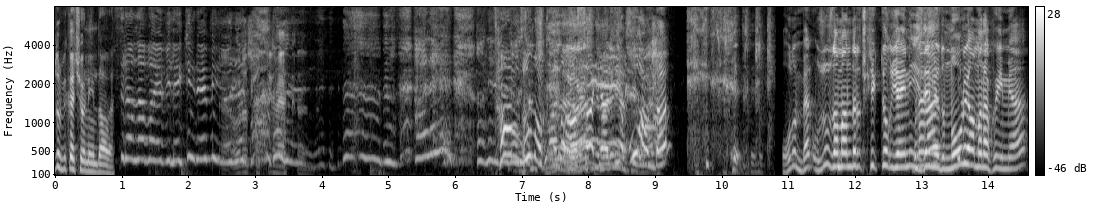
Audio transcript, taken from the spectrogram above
Dur birkaç örneğim daha var. Sıralamaya bile giremiyorum. Hakkı. Tam bu noktada asa geldiği o anda oğlum ben uzun zamandır TikTok yayını Bu ne lan? izlemiyordum. Ne oluyor amına koyayım ya?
